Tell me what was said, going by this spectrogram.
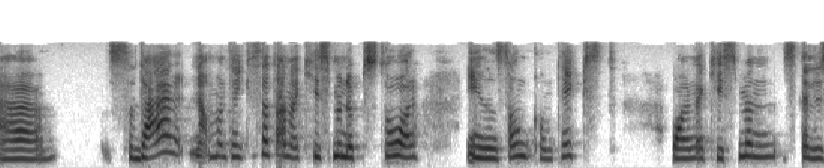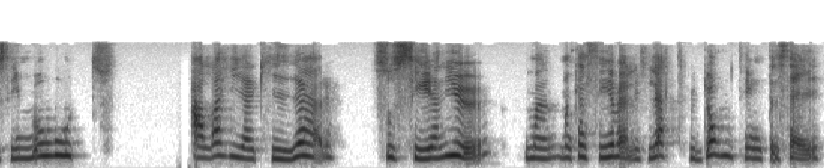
Eh, så där, om man tänker sig att anarkismen uppstår i en sån kontext och anarkismen ställer sig emot alla hierarkier så ser ju man, man kan se väldigt lätt hur de tänkte sig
